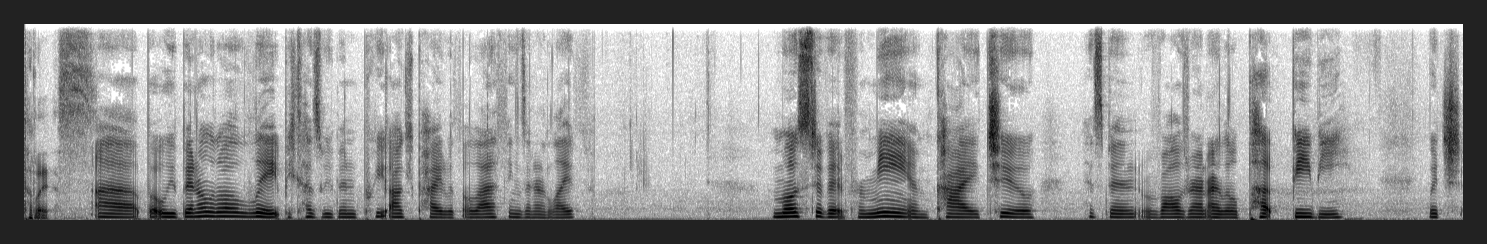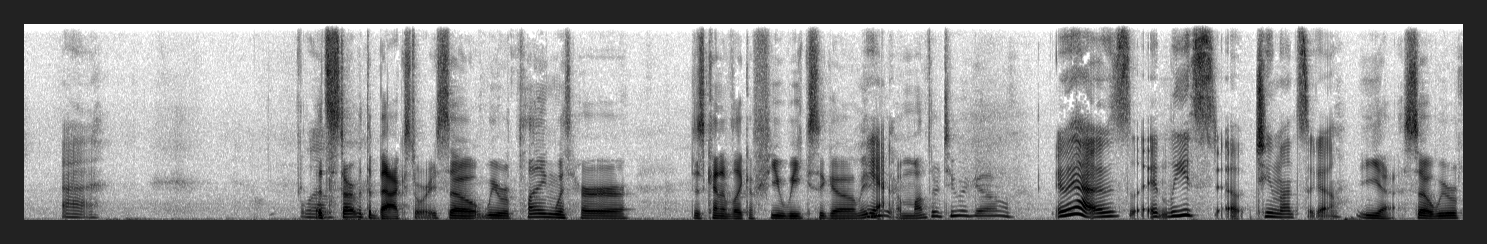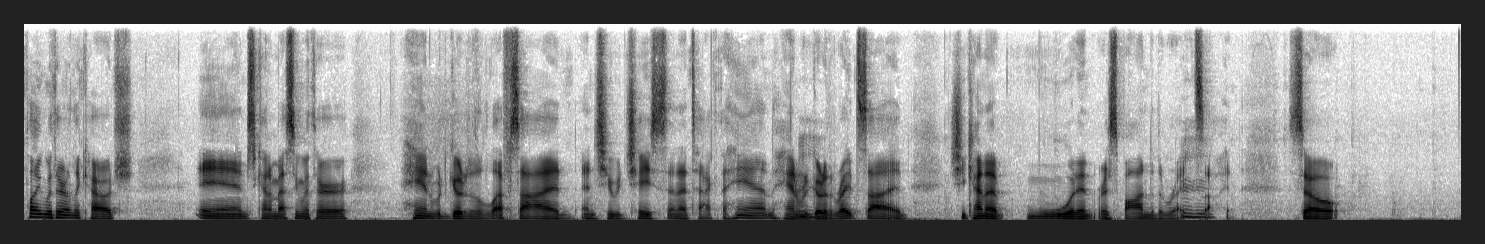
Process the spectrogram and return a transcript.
Tres. uh, but we've been a little late because we've been preoccupied with a lot of things in our life. Most of it for me and Kai too has been revolved around our little pup BB, which uh well Let's start with the backstory. So, we were playing with her just kind of like a few weeks ago, maybe Yeah. a month or two ago. oh yeah, it was at least uh, 2 months ago. Yeah. So, we were playing with her on the couch and just kind of messing with her. Hand would go to the left side and she would chase and attack the hand. Hand would go to the right side. She kind of wouldn't respond to the right Mhm. side. So,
